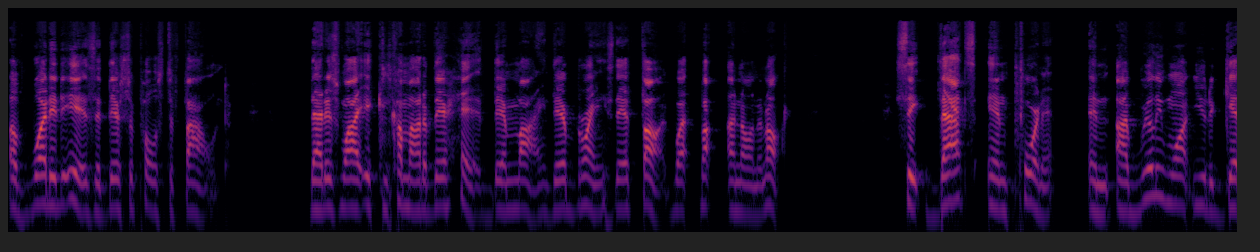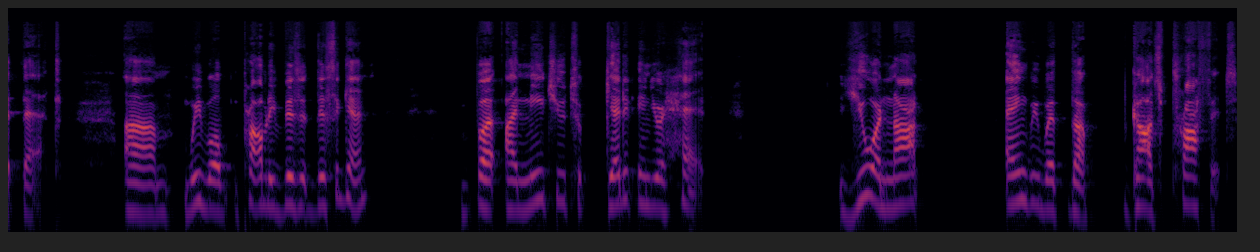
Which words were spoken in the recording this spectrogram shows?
of what it is that they're supposed to found. That is why it can come out of their head, their mind, their brains, their thought, what, and on and on. See, that's important. And I really want you to get that. Um, we will probably visit this again, but I need you to get it in your head. You are not angry with the God's prophets.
